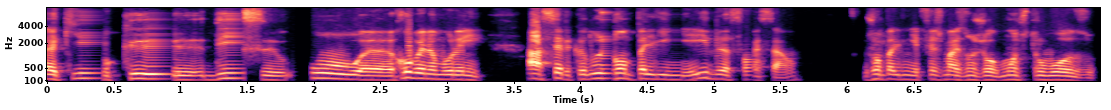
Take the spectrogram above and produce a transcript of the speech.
aquilo que disse o uh, Ruben Amorim acerca do João Palhinha e da seleção. O João Palhinha fez mais um jogo monstruoso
